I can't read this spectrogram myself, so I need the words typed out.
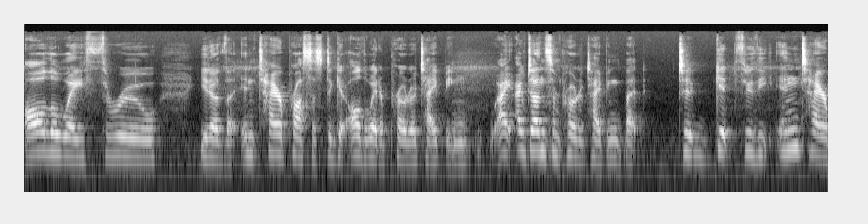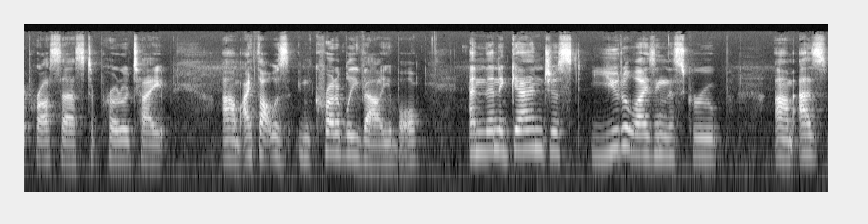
all the way through, you know, the entire process to get all the way to prototyping. I, I've done some prototyping, but to get through the entire process to prototype, um, I thought was incredibly valuable. And then again, just utilizing this group um, as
